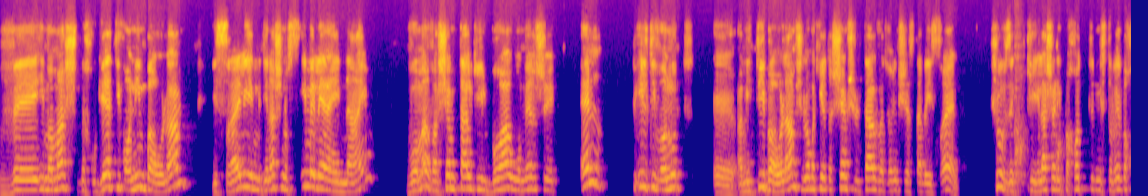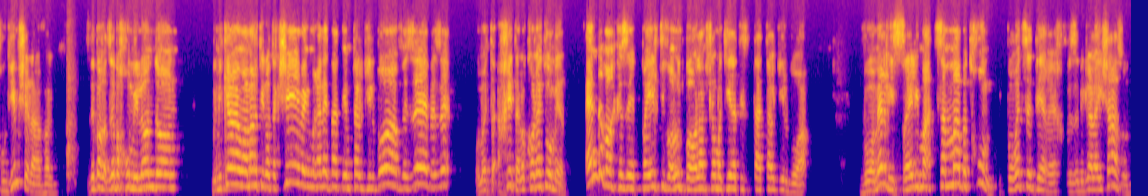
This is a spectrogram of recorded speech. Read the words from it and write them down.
והיא ממש בחוגי הטבעונים בעולם. ישראל היא מדינה שנושאים אליה עיניים, והוא אמר, והשם טל גלבוע, הוא אומר שאין פעיל טבעונות אה, אמיתי בעולם שלא מכיר את השם של טל והדברים שהיא עשתה בישראל. שוב, זו קהילה שאני פחות מסתובב בחוגים שלה, אבל זה, זה בחור מלונדון. במקרה היום אמרתי לו, תקשיב, אני מראיינת באתי עם טל גלבוע, וזה וזה. הוא אומר, אחי, אתה לא קולט, הוא אומר, אין דבר כזה פעיל טבעונות בעולם שלא מכיר את טל גלבוע. והוא אומר לי, ישראל היא מעצמה בתחום, היא פורצת דרך, וזה בגלל האישה הזאת.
